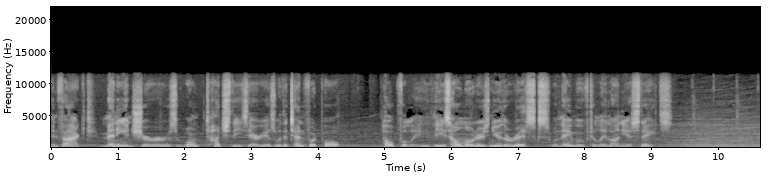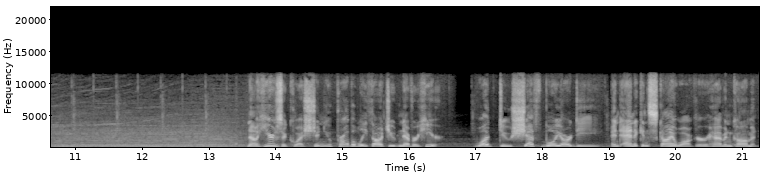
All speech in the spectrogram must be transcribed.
In fact, many insurers won't touch these areas with a 10 foot pole. Hopefully, these homeowners knew the risks when they moved to Leilani Estates. Now, here's a question you probably thought you'd never hear. What do Chef Boyardee and Anakin Skywalker have in common?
